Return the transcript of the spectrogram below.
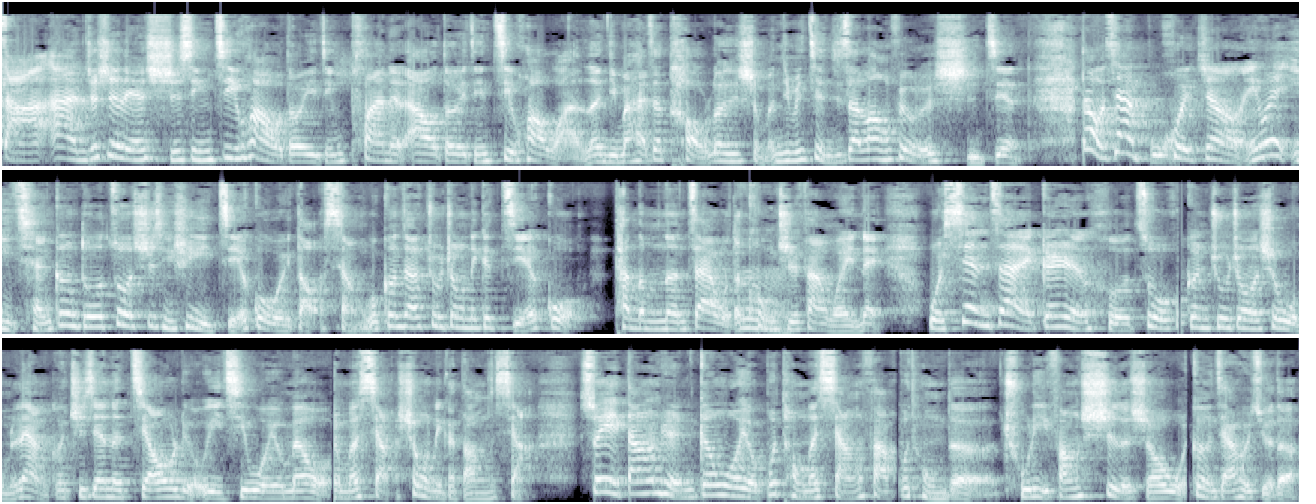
答案，就是连实行计划我都已经 plan it out，都已经计划完了，你们还在讨论什么？你们简直在浪费我的时间。但我现在不会这样，因为以前更多做事情是以结果为导向，我更加注重那个结果，它能不能在我的控制范围内。我现在跟人合作，更注重的是我们两个之间的交流，以及我有没有什么享受那个当下。所以当人跟我有不同的想法、不同的处理方式的时候，我更加会觉得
